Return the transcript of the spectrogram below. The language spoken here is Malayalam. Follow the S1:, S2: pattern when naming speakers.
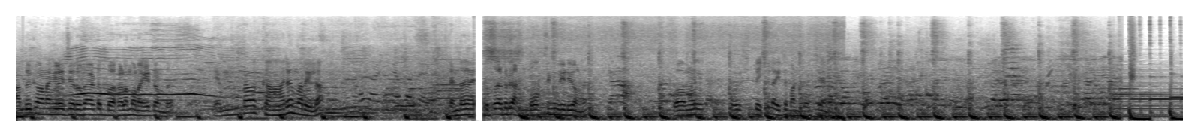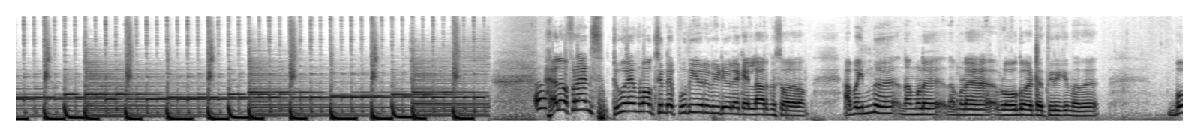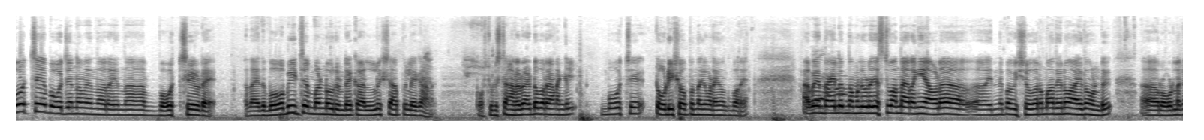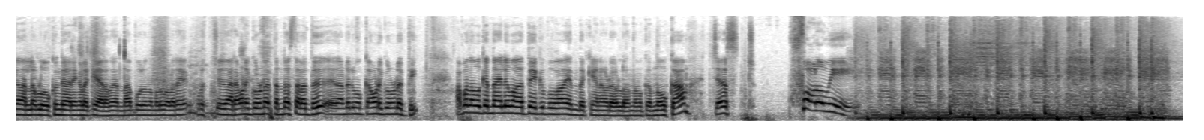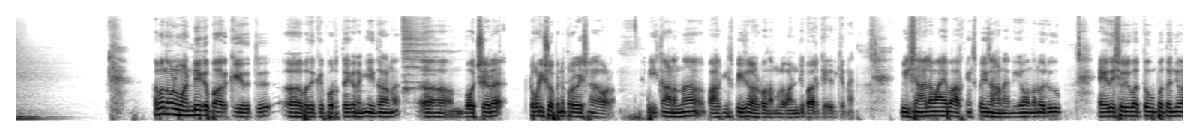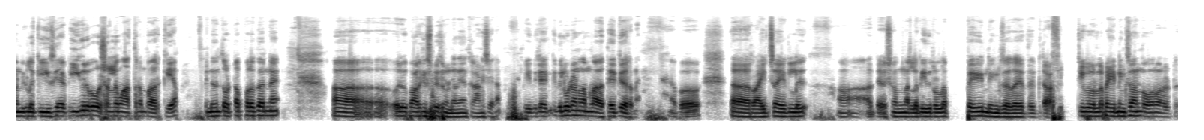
S1: ആദ്യമൊക്കെയാണെങ്കിൽ ചെറുതായിട്ട് ബഹളം തുടങ്ങിയിട്ടുണ്ട്. എന്താ കാര്യം എന്നറിയില്ല എന്താ കാര്യം ചെറുതായിട്ടൊരു അൺബോക്സിങ് വീഡിയോ ആണ്. അപ്പോൾ നമ്മൾ ഒരു സ്പെഷ്യൽ അൺബോക്സ് ചെയ്യണം. ഹലോ ഫ്രണ്ട്സ് ടു എം വ്ളോഗ്സിന്റെ പുതിയൊരു വീഡിയോയിലേക്ക് എല്ലാവർക്കും സ്വാഗതം. അപ്പോൾ ഇന്ന് നമ്മൾ നമ്മുടെ വ്ളോഗുമായിട്ട് എത്തിയിരിക്കുന്നത് ബോച്ചെ ഭോജനം എന്ന് പറയുന്ന ബോച്ചയുടെ അതായത് ബോബി ചെമ്മണ്ണൂരിന്റെ കള്ള് ഷാപ്പിലേക്കാണ്. കുറച്ചുകൂടി സ്റ്റാൻഡേർഡായിട്ട് പറയുകയാണെങ്കിൽ ബോച്ചെ ടോഡി ഷോപ്പ് എന്നൊക്കെ വേണമെങ്കിൽ നമുക്ക് പറയാം. അപ്പോൾ എന്തായാലും നമ്മളിവിടെ ജസ്റ്റ് വന്ന് ഇറങ്ങി. അവിടെ ഇന്നിപ്പോൾ വിശ്വകർമ്മ ദിനം ആയതുകൊണ്ട് റോഡിലൊക്കെ നല്ല ബ്ലോക്കും കാര്യങ്ങളൊക്കെ ആയിരുന്നു. എന്നാൽ പോലും നമ്മൾ വളരെ കുറച്ച് അരമണിക്കൂറിന്റെ എത്തേണ്ട സ്ഥലത്ത് ഏതാണ്ട് ഒരു മുക്കാൽ മണിക്കൂർ കൊണ്ട് എത്തി. അപ്പോൾ നമുക്ക് എന്തായാലും അകത്തേക്ക് പോവാം. എന്തൊക്കെയാണ് അവിടെ ഉള്ളത് നമുക്ക് നോക്കാം. ജസ്റ്റ് ഫോളോ മീ അപ്പോൾ നമ്മൾ വണ്ടിയൊക്കെ പാർക്ക് ചെയ്തിട്ട് പതുക്കെ പുറത്തേക്ക് ഇറങ്ങി. ഇതാണ് ബോച്ചയുടെ ടോഡി ഷോപ്പിന്റെ പ്രവേശന കവാടം ഈ കാണുന്ന പാർക്കിംഗ് സ്പേസാണ് കേട്ടോ നമ്മൾ വണ്ടി പാർക്ക് ചെയ്തിരിക്കുന്നത് വിശാലമായ പാർക്കിംഗ് സ്പേസ് ആണ്. എനിക്ക് തോന്നുന്നു ഒരു ഏകദേശം ഒരു പത്ത് മുപ്പത്തഞ്ച് വണ്ടികളൊക്കെ ഈസി ആയിട്ട് ഈ ഒരു പോർഷനിൽ മാത്രം പാർക്ക് ചെയ്യാം. പിന്നെ ഇതിന് തൊട്ടപ്പുറത്ത് തന്നെ ഒരു പാർക്കിംഗ് സ്പേസ് ഉണ്ട്. ഞാൻ കാണിച്ചു തരാം. അപ്പോൾ ഇതിലെ ഇതിലൂടെയാണ് നമ്മൾ അകത്തേക്ക് കയറുന്നത് അപ്പോൾ റൈറ്റ് സൈഡിൽ അത്യാവശ്യം നല്ല രീതിയിലുള്ള പെയിന്റിങ്സ് അതായത് ഗ്രാഫിറ്റി പോലുള്ള പെയിന്റിങ്സ് ആണെന്ന് തോന്നുന്നുണ്ട്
